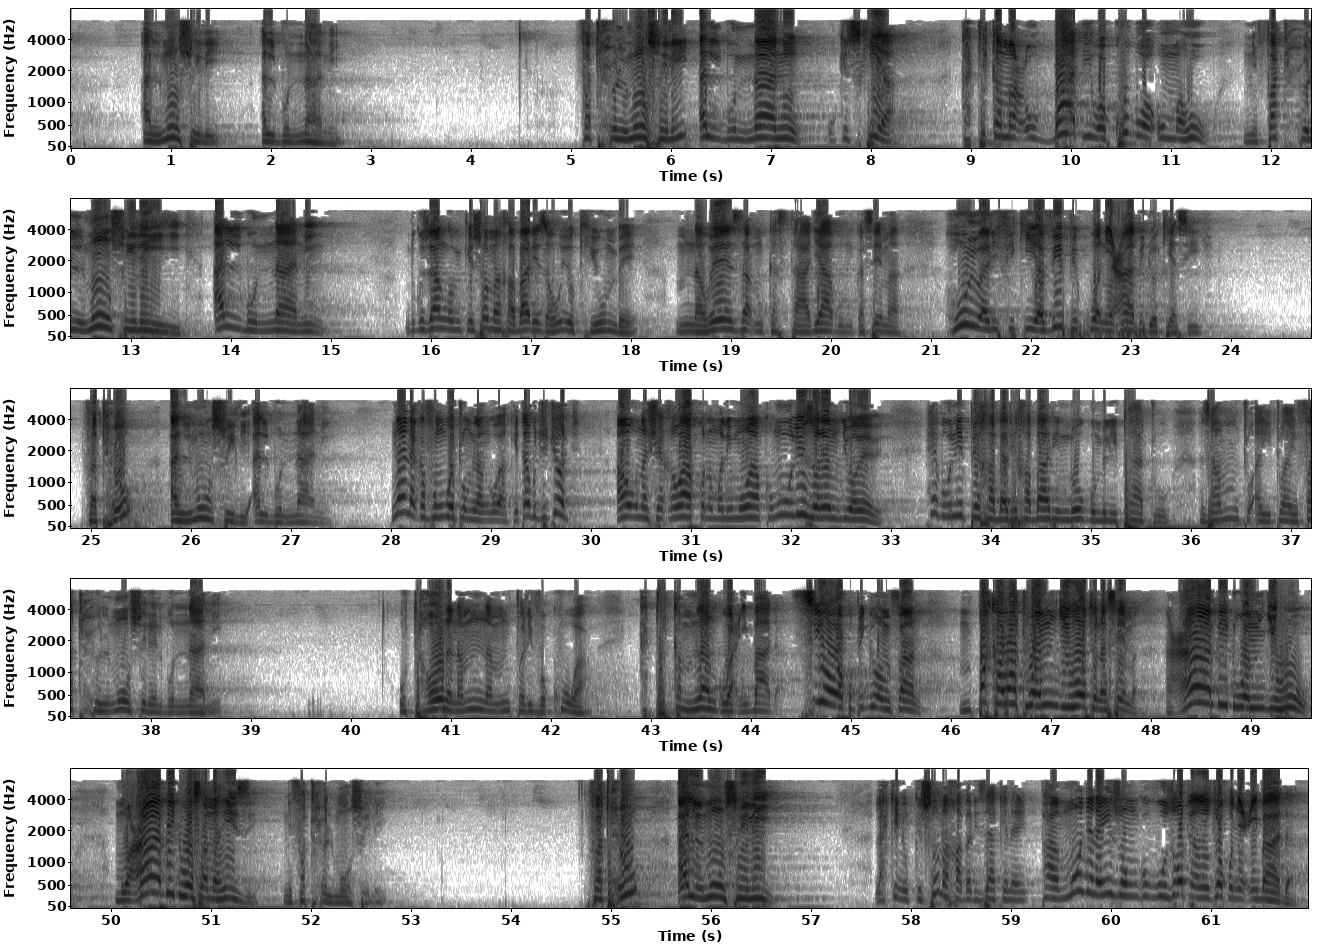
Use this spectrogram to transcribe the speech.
Almusili albunnani. Fathu lmusili albunani ukisikia katika maubadi wakubwa wa umma huu ni fathu lmusili albunani ndugu zangu mkisoma habari za huyo kiumbe mnaweza mkastaajabu mkasema huyu alifikia vipi kuwa ni abid wa kiasi hiki fathu almusili albunani nani akafungua tu mlango wake? Kitabu chochote? Au na shekhe wako na mwalimu wako? Muulize unayemjua wewe. Hebu nipe habari habari ndogo mbili tatu za mtu aitwaye fathul musil albunani utaona namna mtu alivyokuwa katika mlango wa ibada. Sio wa kupigiwa mfano. Mpaka watu wa mji wote wanasema abid wa mji huu muabid wa sama hizi ni fathu lmusili fathu almusili. Lakini ukisoma habari zake naye pamoja na hizo nguvu zote anazotoa kwenye ibada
